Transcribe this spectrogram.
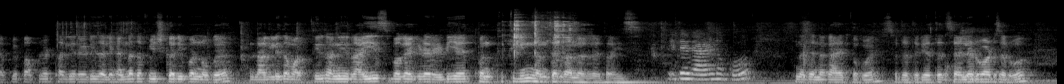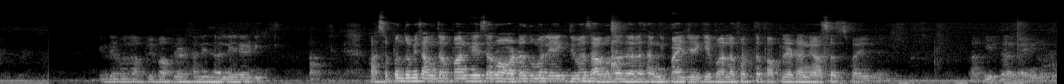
आपली पापलेट थाली रेडी झाली. ह्यांना तर फिश करी पण नको आहे. लागली तर मागतील. आणि राईस बघा इकडे रेडी आहेत पण ते तीन नंतर जाणार आहेत राईस इथे डाळ नको. ना त्यांना काय नको आहे. सध्या तरी आता सॅलड वाट सर्व. इकडे बघा आपली पापलेट थाली झाली रेडी असं पण तुम्ही सांगता पण हे सर्व ऑर्डर तुम्हाला एक दिवस अगोदर द्यायला सांग पाहिजे की मला फक्त पापलेट आणि असंच पाहिजे. बाकी इतर काही नको.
